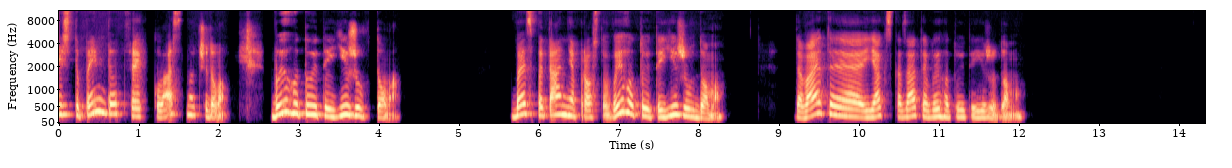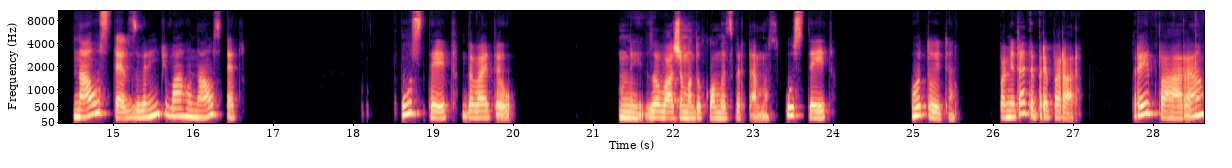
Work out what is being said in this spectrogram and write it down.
Estupendo – це класно, чудово. Ви готуєте їжу вдома. Без питання просто ви готуєте їжу вдома. Давайте, як сказати, ви готуєте їжу вдома. На устет. Зверніть увагу на устет. Устет. Давайте ми зауважимо, до кого ми звертаємось. Устет. Готуйте. Пам'ятаєте препарар? Препара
